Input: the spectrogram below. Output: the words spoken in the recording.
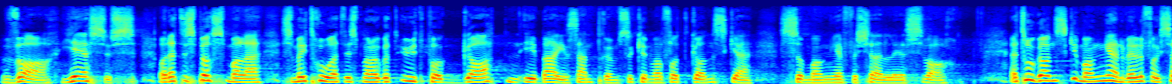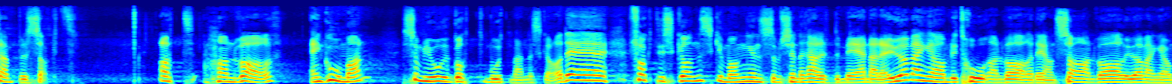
var Jesus? Og dette spørsmålet som jeg tror at Hvis man har gått ut på gaten i Bergen sentrum, så kunne man fått ganske så mange forskjellige svar. Jeg tror ganske mange ville f.eks. sagt at han var en god mann som gjorde godt mot mennesker. Og Det er faktisk ganske mange som generelt mener det. Uavhengig av om de tror han var det han sa han var, uavhengig av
